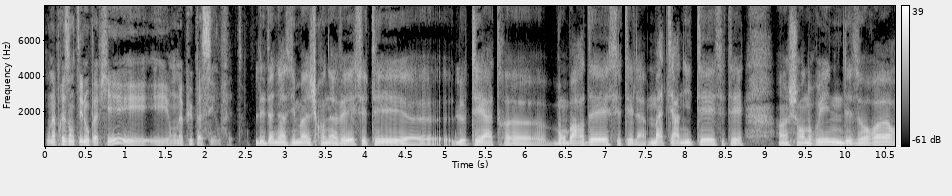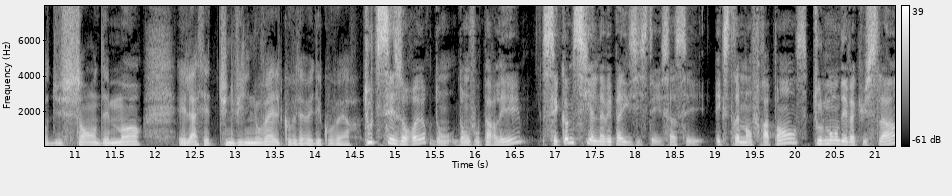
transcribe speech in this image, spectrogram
on a présenté nos papiers et, on a pu passer en fait. Les dernières images qu'on avait, c'était euh, le théâtre euh, bombardé, c'était la maternité, c'était un champ de ruines, des horreurs, du sang, des morts. Et là, c'est une ville nouvelle que vous avez découvert. Toutes ces horreurs dont, dont vous parlez, c'est comme si elle n'avait pas existé. Ça, c'est extrêmement frappant. Tout le monde évacue cela.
